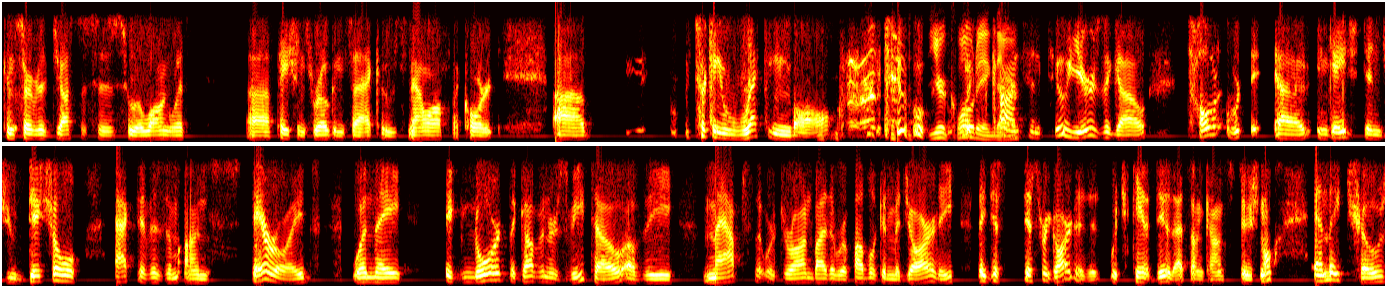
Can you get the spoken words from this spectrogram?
conservative justices who, along with uh, Patience Roggensack, who's now off the court, uh, took a wrecking ball to You're quoting there. Wisconsin two years ago, total, uh, engaged in judicial activism on steroids when they ignored the governor's veto of the maps that were drawn by the Republican majority. They just disregarded it, which you can't do. That's unconstitutional. And they chose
